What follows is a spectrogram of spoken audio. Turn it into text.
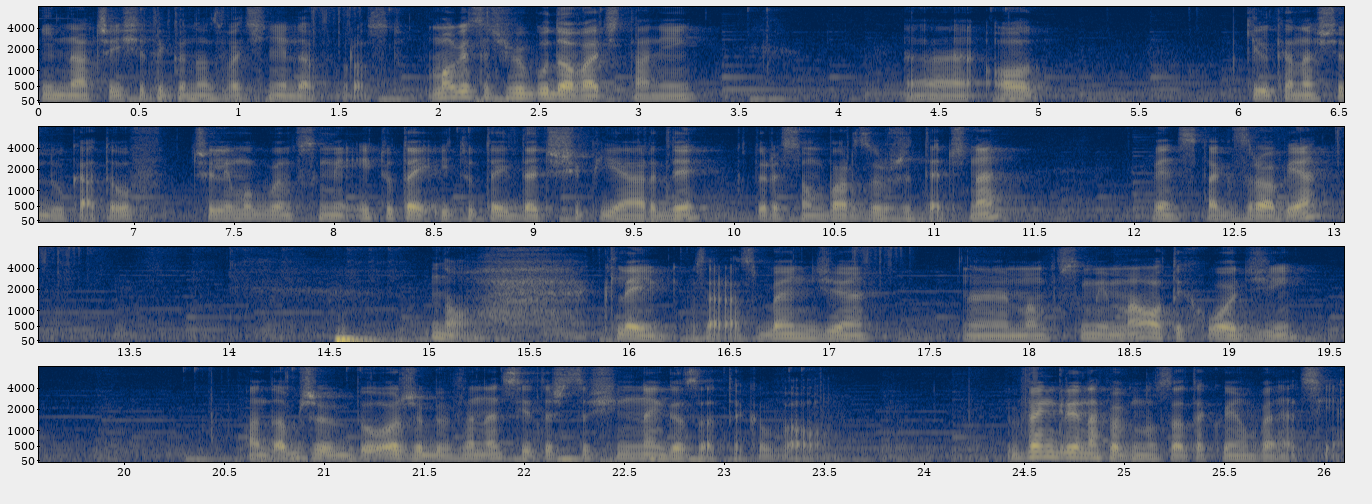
Inaczej się tego nazwać nie da po prostu. Mogę coś wybudować taniej. E, o kilkanaście dukatów, czyli mógłbym w sumie i tutaj, i tutaj dać shipyardy, które są bardzo użyteczne, więc tak zrobię. No, claim zaraz będzie. E, Mam w sumie mało tych łodzi, a dobrze by było, żeby Wenecję też coś innego zaatakowało. Węgry na pewno zaatakują Wenecję.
